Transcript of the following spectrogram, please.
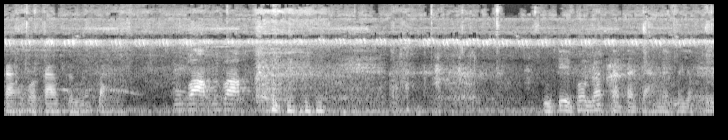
กลางกว่าก้าวถึงไม่เปล่าบุบาบุบาจริงๆผมรับการจัดการเลยไม่อยากขึ้น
